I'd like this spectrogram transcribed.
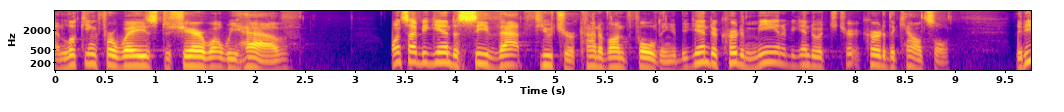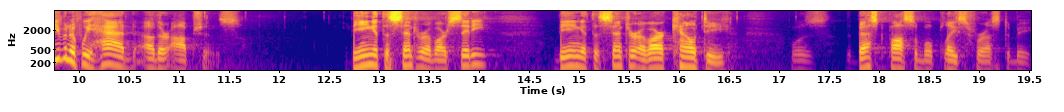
and looking for ways to share what we have, once I began to see that future kind of unfolding, it began to occur to me and it began to occur to the council that even if we had other options, being at the center of our city, being at the center of our county was the best possible place for us to be.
